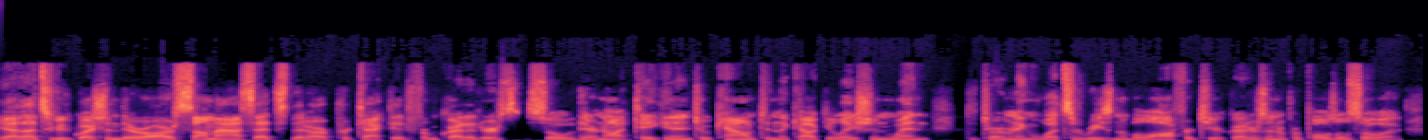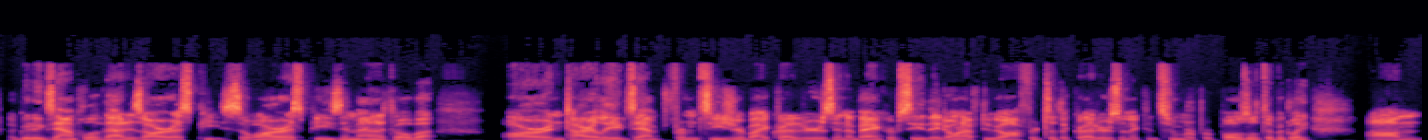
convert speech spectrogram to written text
Yeah, that's a good question. There are some assets that are protected from creditors, so they're not taken into account in the calculation when determining what's a reasonable offer to your creditors in a proposal. So a, a good example of that is RSPs. So RSPs in Manitoba are entirely exempt from seizure by creditors in a bankruptcy. They don't have to be offered to the creditors in a consumer proposal typically. Um,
